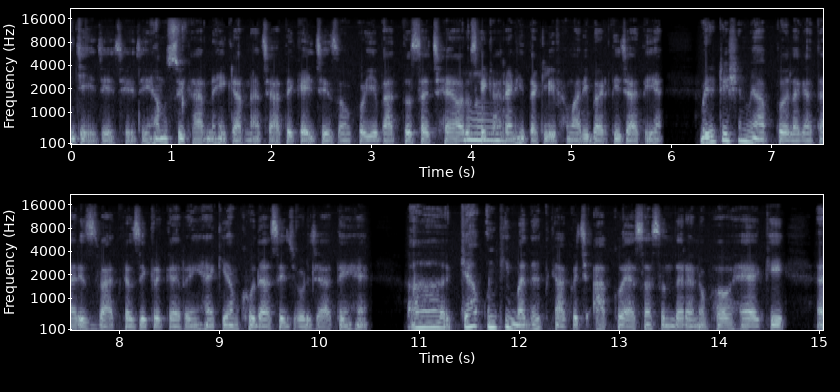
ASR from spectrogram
जी जी जी जी। हम स्वीकार नहीं करना चाहते कई चीज़ों को ये बात तो सच है और उसके हम्म। कारण ही तकलीफ़ हमारी बढ़ती जाती है। मेडिटेशन में आप लगातार इस बात का ज़िक्र कर रही हैं कि हम खुदा से जुड़ जाते हैं। अ, क्या उनकी मदद का कुछ आपको ऐसा सुंदर अनुभव है कि अ,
